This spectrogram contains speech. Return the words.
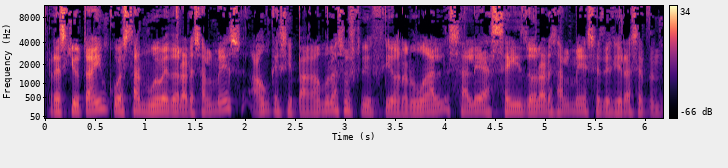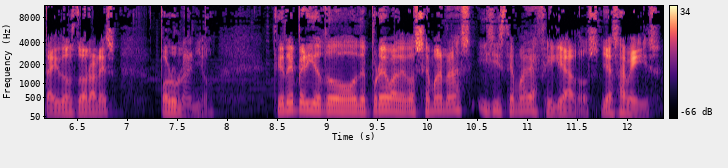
Rescue Time cuesta 9 dólares al mes, aunque si pagamos la suscripción anual sale a 6 dólares al mes, es decir, a 72 dólares por un año. Tiene periodo de prueba de dos semanas y sistema de afiliados, ya sabéis.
